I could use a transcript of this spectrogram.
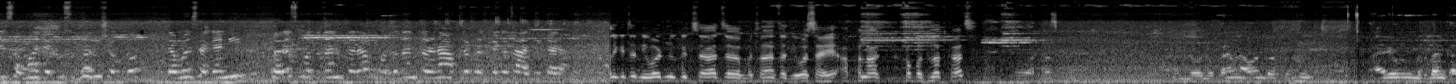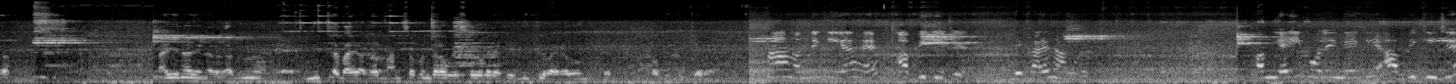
जे समाज आहे तो सुधारू शकतो. त्यामुळे सगळ्यांनी खरंच मतदान करा. मतदान करणं आपल्या प्रत्येकाचा अधिकार आहे. पालिकेच्या निवडणुकीचा आज मतदानाचा दिवस आहे. आपण हा बदलत काच लोकांना आवाहन करतो की बाहेर येऊन मतदान करा. नाही येणार येणार अजून बाहेर माणसं पण जरा वयस्कर वगैरे बाहेर हाँ हमने किया है, आप भी कीजिए। है हम यही बोलेंगे कि आप भी कीजिए,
